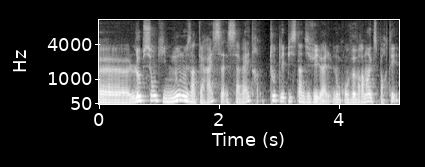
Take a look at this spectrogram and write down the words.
Euh, l'option qui nous, nous intéresse, ça va être toutes les pistes individuelles. Donc on veut vraiment exporter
